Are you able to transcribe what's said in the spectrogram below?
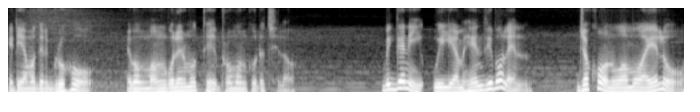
এটি আমাদের গ্রহ এবং মঙ্গলের মধ্যে ভ্রমণ করেছিল। বিজ্ঞানী উইলিয়াম হেনরি বলেন, যখন ওয়ামোয়া এলো,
